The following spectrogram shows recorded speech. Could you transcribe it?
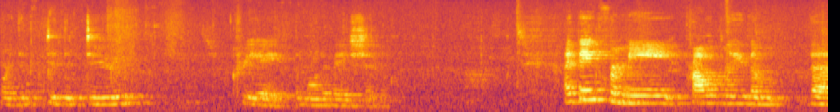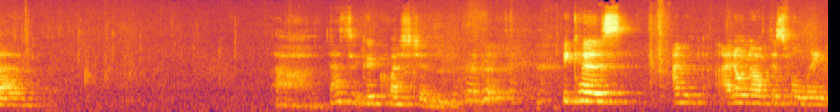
or the, did the do create the motivation? I think for me, probably the, the oh, that's a good question. Because I'm, I don't know if this will link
